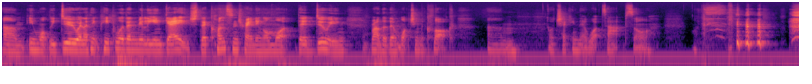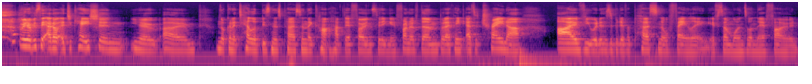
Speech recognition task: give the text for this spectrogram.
um, in what we do, and I think people are then really engaged. They're concentrating on what they're doing rather than watching the clock um, or checking their WhatsApps or. I mean, obviously, adult education, you know, um, I'm not going to tell a business person they can't have their phone sitting in front of them. But I think as a trainer, I view it as a bit of a personal failing if someone's on their phone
